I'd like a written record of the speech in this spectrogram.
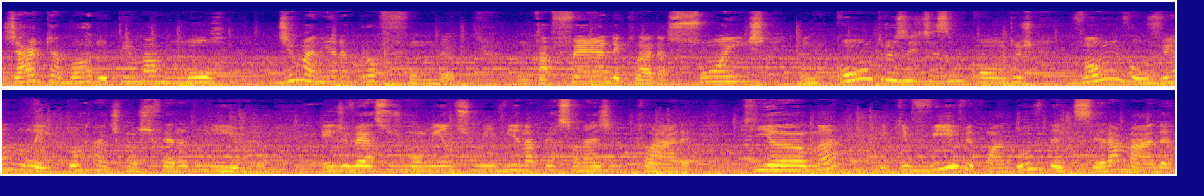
já que aborda o tema amor de maneira profunda. Um café, declarações, encontros e desencontros vão envolvendo o leitor na atmosfera do livro. Em diversos momentos me vi na personagem Clara, que ama e que vive com a dúvida de ser amada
